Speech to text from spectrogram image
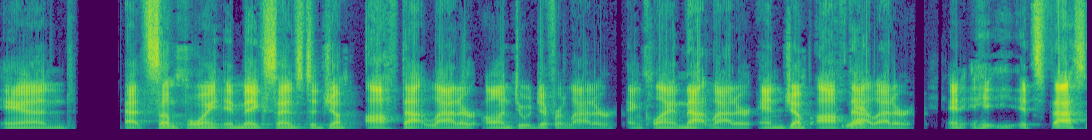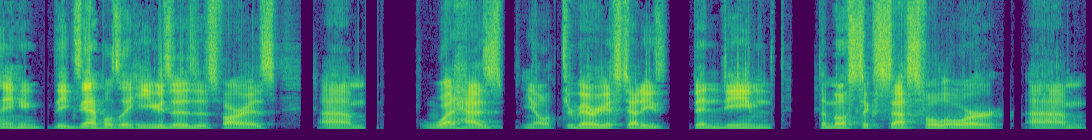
and at some point it makes sense to jump off that ladder onto a different ladder and climb that ladder and jump off yeah. that ladder. And he, it's fascinating. The examples that he uses as far as um, what has you know through various studies been deemed the most successful or um,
